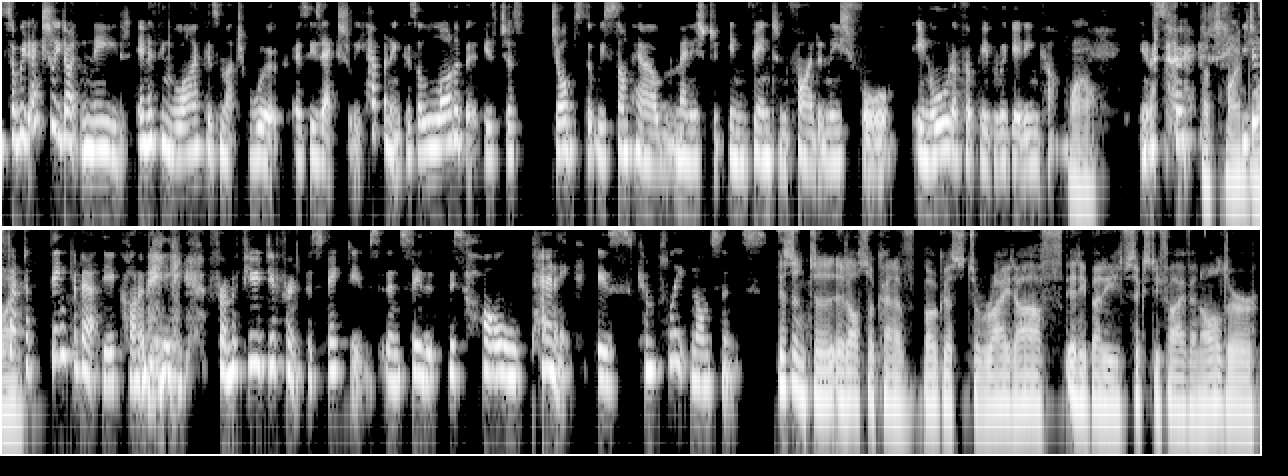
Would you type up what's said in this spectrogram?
So we actually don't need anything like as much work as is actually happening because a lot of it is just jobs that we somehow managed to invent and find a niche for in order for people to get income. Wow. You know, so That's you just have to think about the economy from a few different perspectives and see that this whole panic is complete nonsense. Isn't it also kind of bogus to write off anybody 65 and older?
